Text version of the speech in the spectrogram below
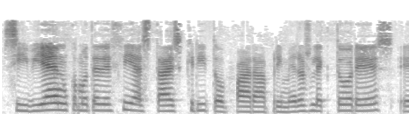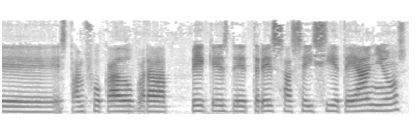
Si bien, como te decía, está escrito para primeros lectores, eh, está enfocado para peques de 3 a 6, 7 años,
